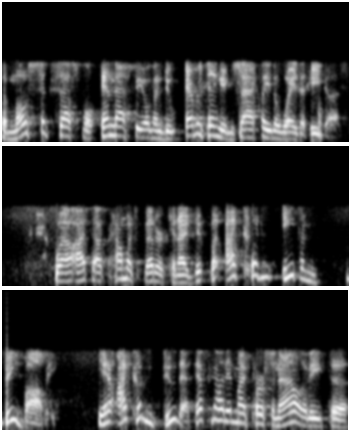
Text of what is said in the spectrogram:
the most successful in that field and do everything exactly the way that he does. Well, I thought, how much better can I do? But I couldn't even be Bobby. You know, I couldn't do that. That's not in my personality to,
